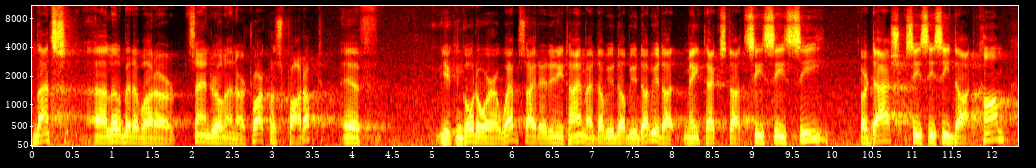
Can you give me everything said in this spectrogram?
that's a little bit about our sand drill and our torqueless product. If you can go to our website at any time at www.matex.ccc or dash ccc.com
